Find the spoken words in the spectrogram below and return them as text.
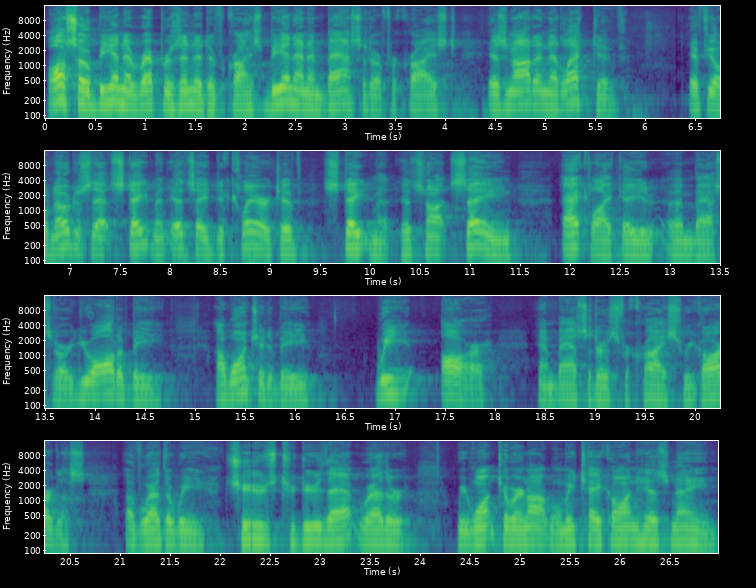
Also, being a representative of Christ, being an ambassador for Christ, is not an elective if you'll notice that statement, it's a declarative statement. It's not saying, act like an ambassador. You ought to be. I want you to be. We are ambassadors for Christ, regardless of whether we choose to do that, whether we want to or not. When we take on His name,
